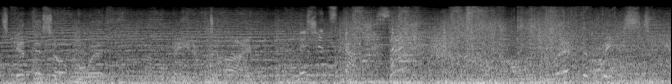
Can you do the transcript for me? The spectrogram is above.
Let's get this over with. I'm made of time. Mission start. Red the beast!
